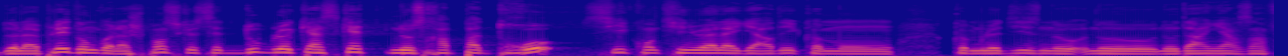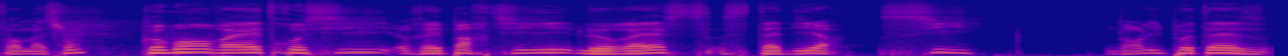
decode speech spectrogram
de l'appeler. Donc voilà, je pense que cette double casquette ne sera pas trop s'il continue à la garder comme, on, comme le disent nos, nos- nos dernières informations. Comment va être aussi réparti le reste C'est-à-dire si, dans l'hypothèse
